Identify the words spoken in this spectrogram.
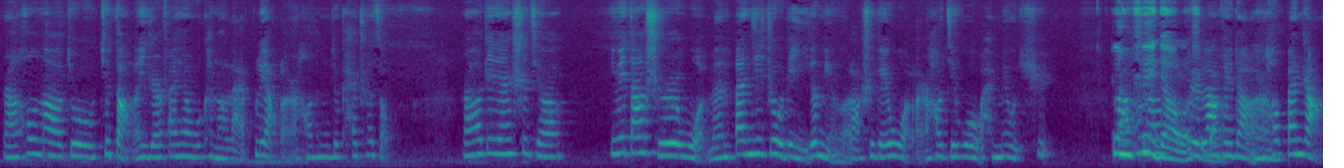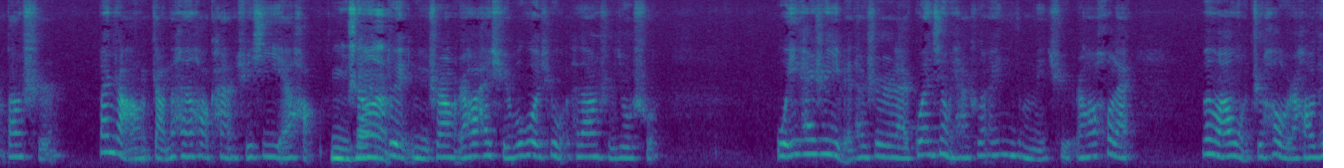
然后呢，就就等了一阵儿，发现我可能来不了了，然后他们就开车走。然后这件事情，因为当时我们班级只有这一个名额，老师给我了，然后结果我还没有去，浪费掉了对，是？浪费掉了。嗯然后班长当时，班长长得很好看，学习也好，女生啊，对女生，然后还学不过去我，他当时就说，我一开始以为他是来关心我一下，说，哎，你怎么没去？然后后来问完我之后，然后他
